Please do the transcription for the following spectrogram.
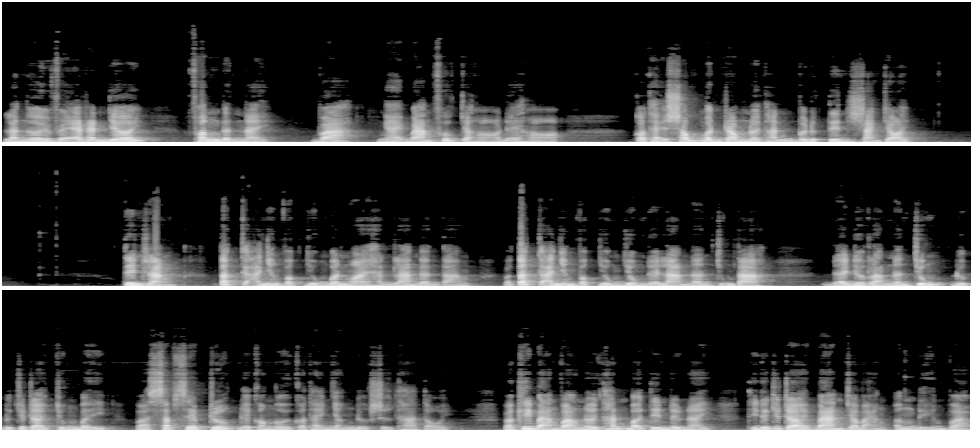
là người vẽ ranh giới, phân định này và Ngài ban phước cho họ để họ có thể sống bên trong nơi thánh với đức tin sáng chói. Tin rằng tất cả những vật dụng bên ngoài hành lang đền tạm và tất cả những vật dụng dùng để làm nên chúng ta để được làm nên chúng được Đức Chúa Trời chuẩn bị và sắp xếp trước để con người có thể nhận được sự tha tội. Và khi bạn vào nơi thánh bởi tin điều này thì Đức Chúa Trời ban cho bạn ân điển và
